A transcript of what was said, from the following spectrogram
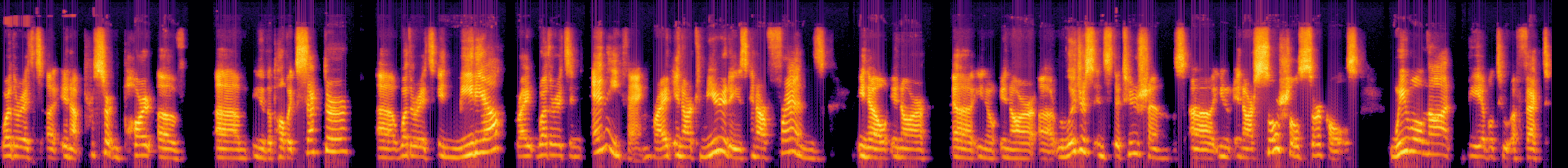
whether it's uh, in a certain part of um, you know the public sector uh, whether it's in media, right? Whether it's in anything, right? In our communities, in our friends, you know, in our, uh, you know, in our uh, religious institutions, uh, you know, in our social circles, we will not be able to affect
